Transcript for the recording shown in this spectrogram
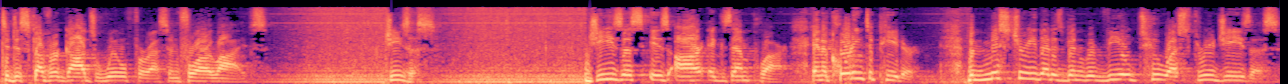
to discover God's will for us and for our lives. Jesus. Jesus is our exemplar. And according to Peter, the mystery that has been revealed to us through Jesus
